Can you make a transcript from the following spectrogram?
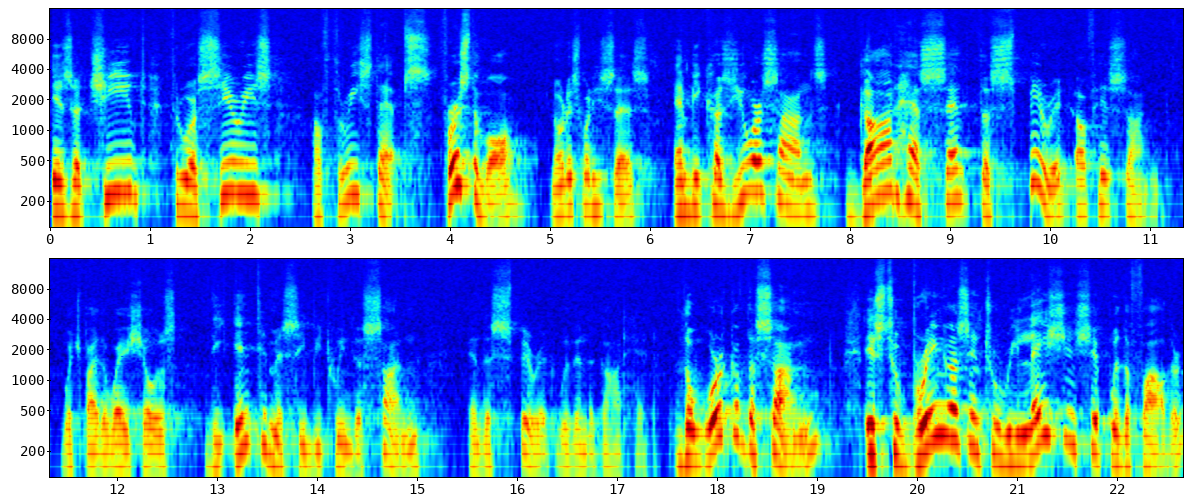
is achieved through a series of three steps. First of all, notice what he says. And because you are sons, God has sent the Spirit of His Son. which, by the way, shows the intimacy between the Son and the Spirit within the Godhead. The work of the Son is to bring us into relationship with the Father,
